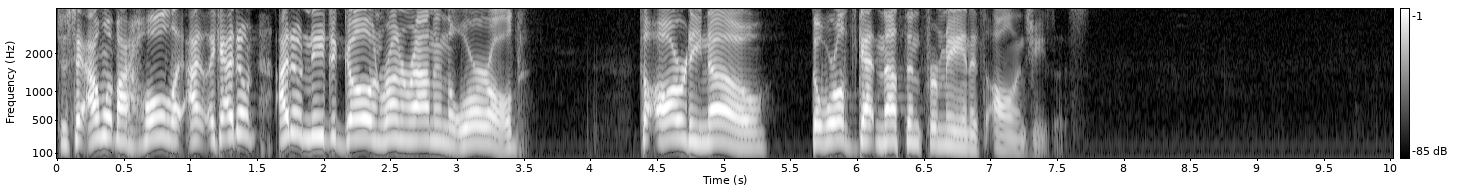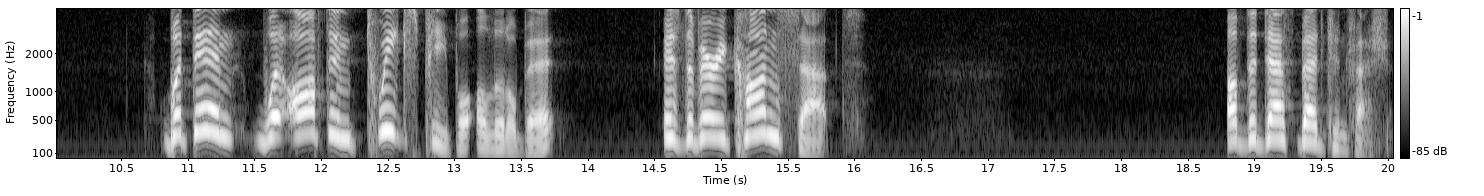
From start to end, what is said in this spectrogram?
To say, I want my whole life, I, like I don't, I don't need to go and run around in the world to already know the world's got nothing for me and it's all in Jesus. But then what often tweaks people a little bit is the very concept of the deathbed confession.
